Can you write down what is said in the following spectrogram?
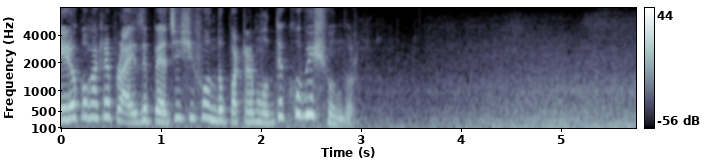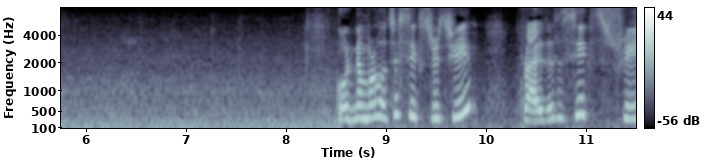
এইরকম একটা প্রাইসে পেয়েছে শিফন দোপাট্টার মধ্যে। খুবই সুন্দর। কোড নাম্বার হচ্ছে সিক্সটি থ্রি প্রাইস আছে six three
